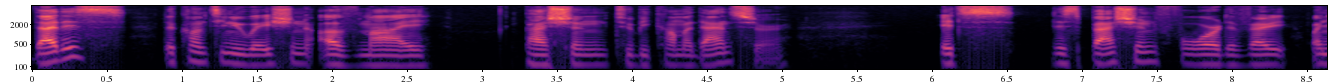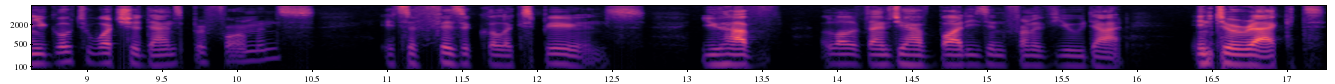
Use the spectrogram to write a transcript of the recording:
that is the continuation of my passion to become a dancer. It's this passion for the very, when you go to watch a dance performance, it's a physical experience. You have, a lot of times you have bodies in front of you that interact.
